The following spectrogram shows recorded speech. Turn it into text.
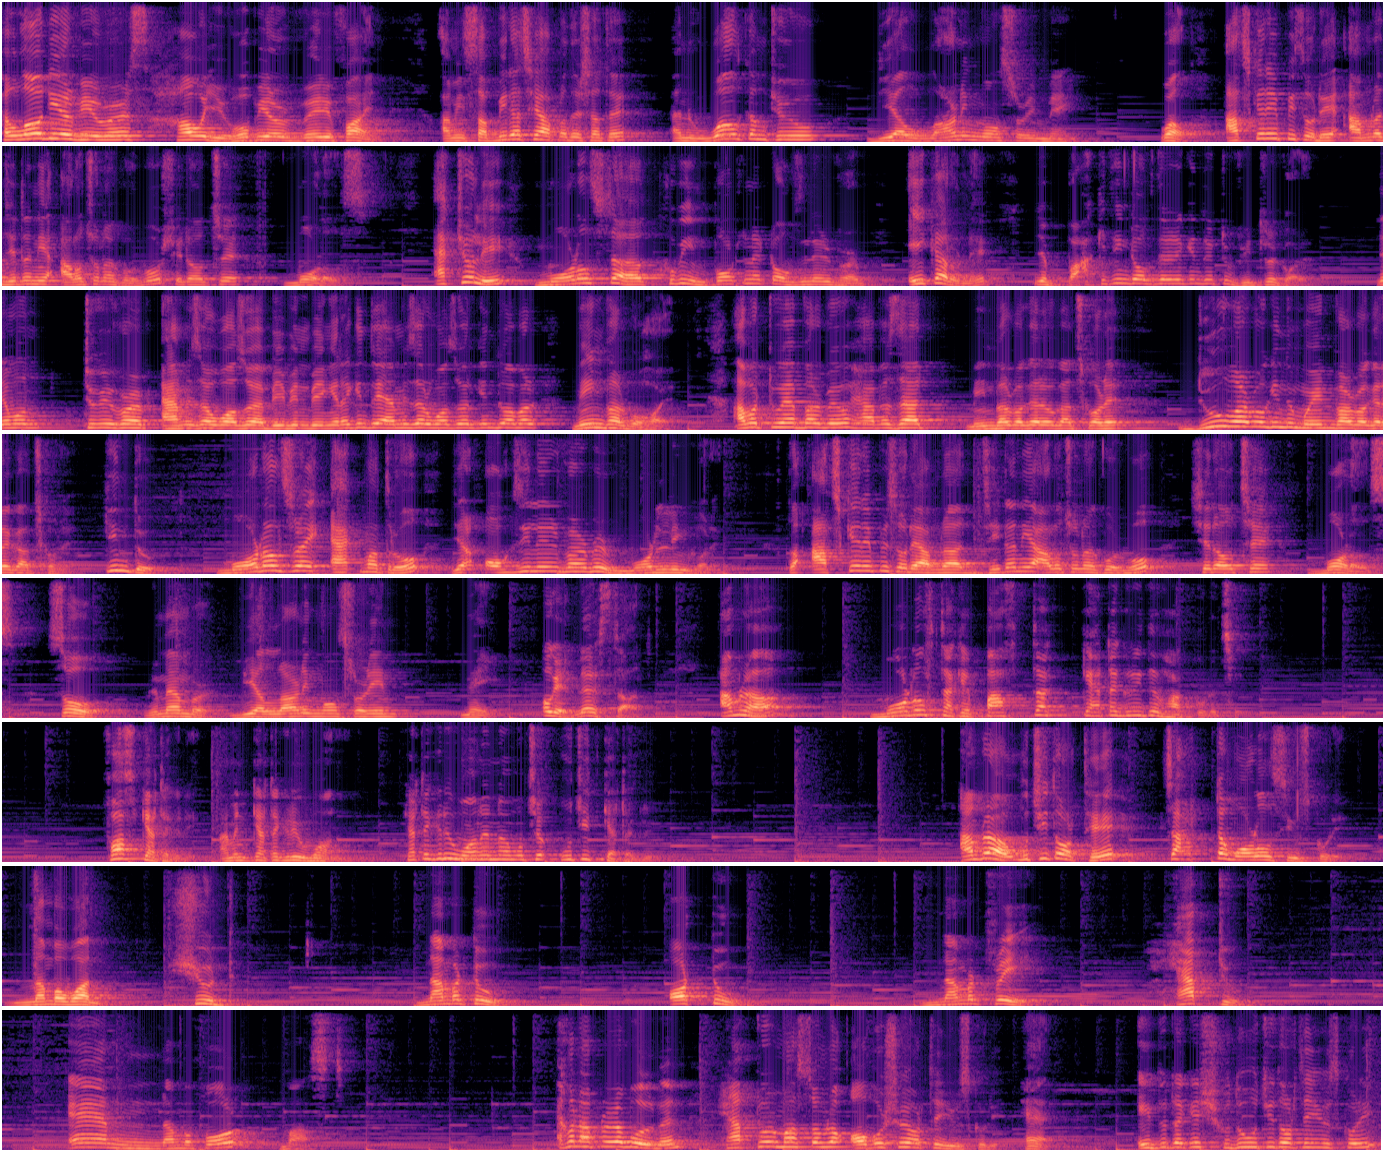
Hello dear viewers how you hope you are very fine আমি সাব্বির আছি আপনাদের সাথে and welcome to dear learning monster in me well আজকের এপিসোডে আমরা যেটা নিয়ে আলোচনা করব সেটা হচ্ছে মডেলস অ্যাকচুয়ালি মডেলসটা খুবই ইম্পর্ট্যান্ট একটা অক্সিলারি ভার্ব এই কারণে যে বাকি তিনটা অক্সিলারি কিন্তু একটু ভিতরে করে। যেমন to be verb am is are was were been being এরা কিন্তু অ্যামেজার ওয়াজ ওয়ার কিন্তু আবার মেইন ভার্বও হয়। আবার to have ভার্বেও have has had main verb আকারেও কাজ করে। ডু ভার্বও কিন্তু মেইন ভার্ব আকারে কাজ করে। কিন্তু মডেলসরাই একমাত্র যারা অক্সিলারি ভার্বের মডেলিং করে। তো আজকের এপিসোডে আমরা যেটা নিয়ে আলোচনা করব সেটা হচ্ছে models so remember be are learning monster in me okay let start আমরা মডেলসটাকে পাঁচটা ক্যাটাগরিতে ভাগ করেছি। First category I mean category one category ওয়ানের নাম হচ্ছে উচিত ক্যাটাগরি আমরা উচিত অর্থে চারটা মডেলস ইউজ করি। Number one should number two ought to number three have to and number four must এখন আপনারা বলবেন হ্যাভ টু আর মাস্ট আমরা অবশ্যই অর্থে ইউজ করি। হ্যাঁ এই দুটাকে শুধু উচিত অর্থে ইউজ করি,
